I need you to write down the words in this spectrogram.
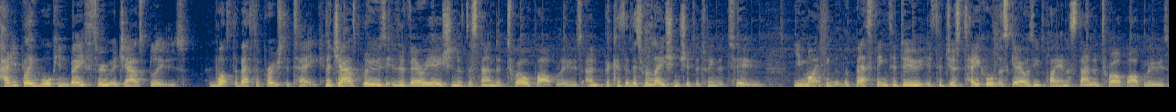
How do you play walking bass through a jazz blues? What's the best approach to take? The jazz blues is a variation of the standard 12 bar blues, and because of this relationship between the two, you might think that the best thing to do is to just take all the scales you play in a standard 12 bar blues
